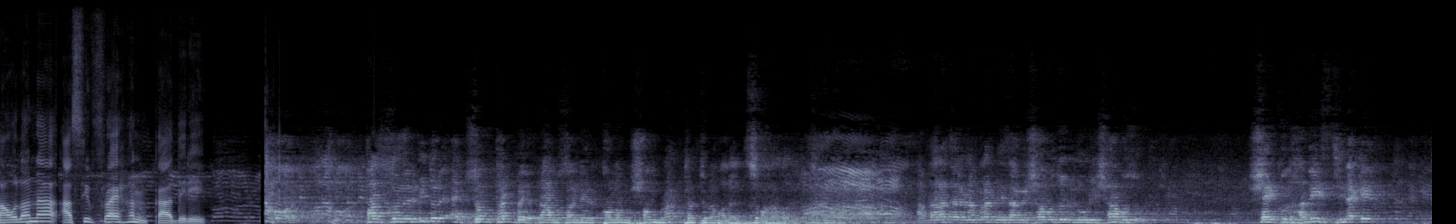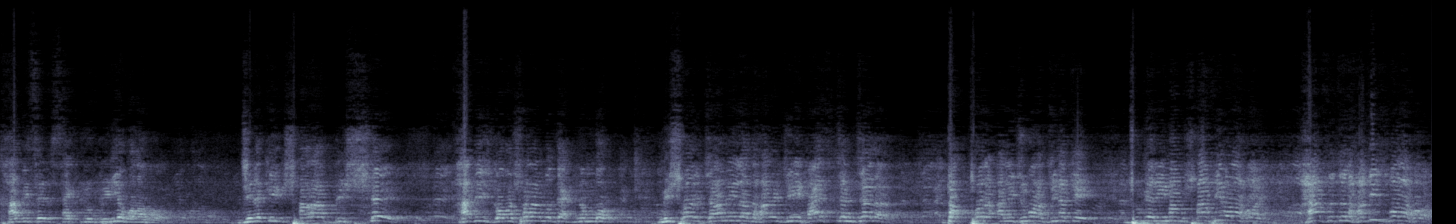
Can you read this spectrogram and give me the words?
মাওলানা আসিফ রায়হান কাদেরি। পাঁচজনের ভিতরে একজন থাকবে, রাউজানের কলম সম্রাটটা জোড়া বলেন আপনারা জানেন আমরা নিজামী শাহবুজুর, নুরি শাহবুজুর। শেখুল হাদিস, যিনাকে হাদিসের সাইক্লোপিডিয়া বলা হয়, যিনাকে সারা বিশ্বে হাদিস গবেষণার মধ্যে এক নম্বর। মিশর জামিল আজহারের যিনি ভাইস চ্যান্সেলর ডক্টর আলী জুমা যিনাকে যুগের ইমাম শাফি বলা হয়, হাফেজুল হাদিস বলা হয়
